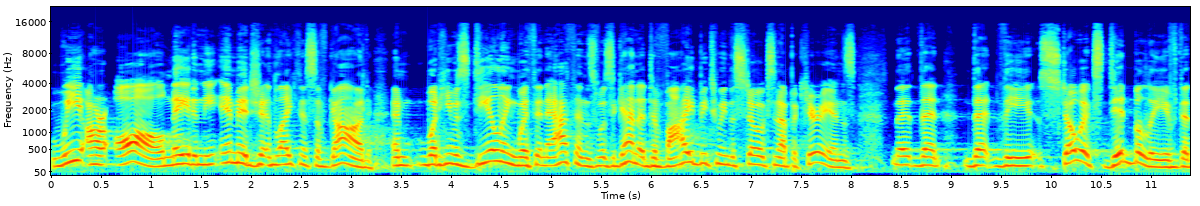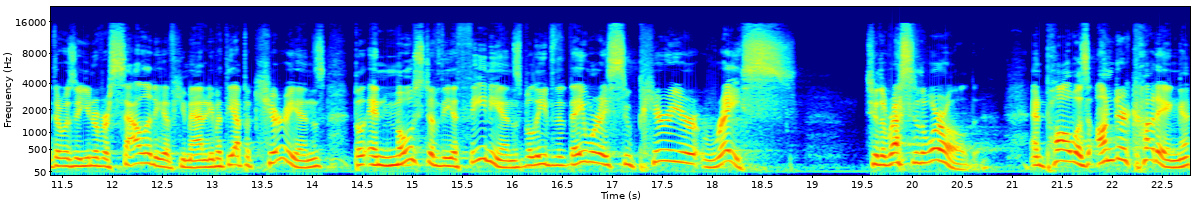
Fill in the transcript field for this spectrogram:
we are all made in the image and likeness of God. And what he was dealing with in Athens was, again, a divide between the Stoics and Epicureans. That, that, that the Stoics did believe that there was a universality of humanity, but the Epicureans and most of the Athenians believed that they were a superior race to the rest of the world. And Paul was undercutting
